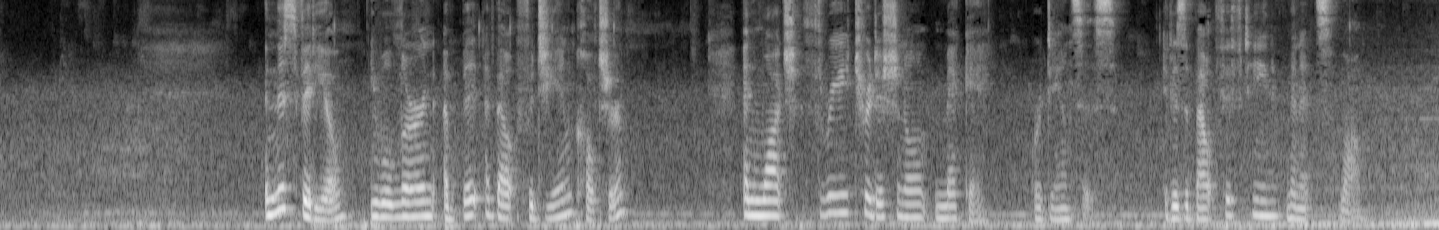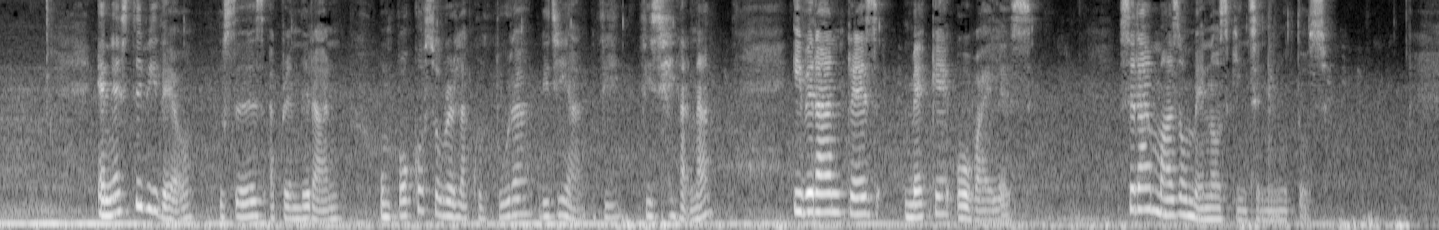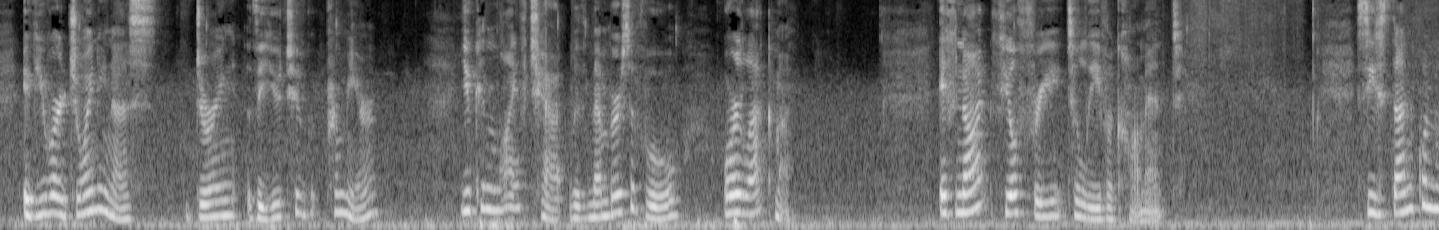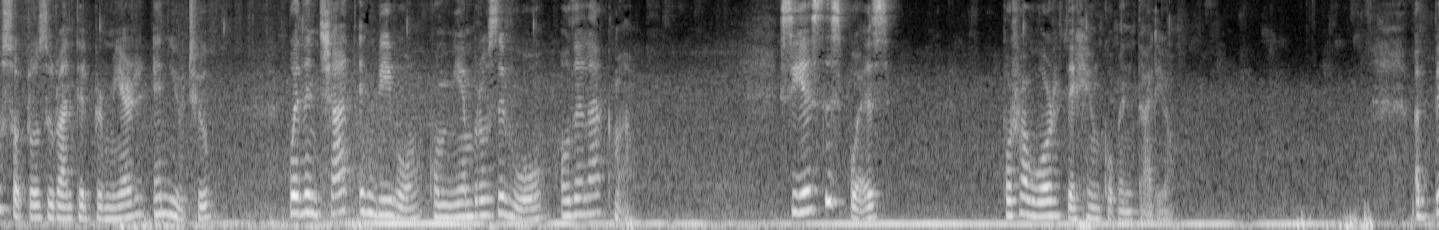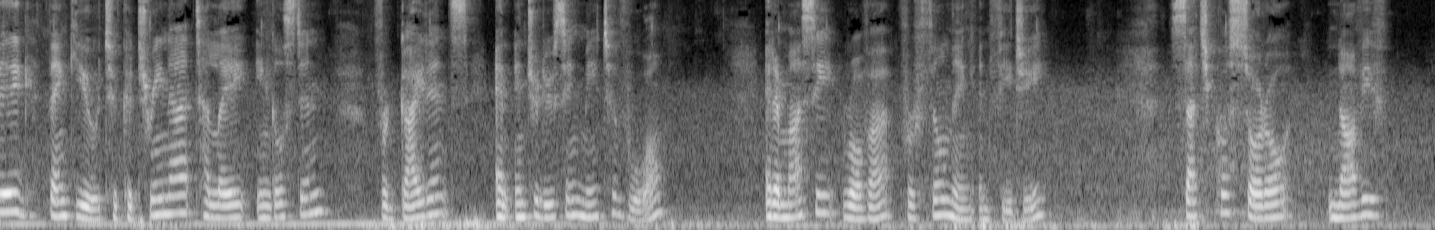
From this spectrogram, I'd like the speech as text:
In this video, you will learn a bit about Fijian culture and watch three traditional meke, or dances. It is about 15 minutes long. En este video, ustedes aprenderán un poco sobre la cultura fijiana y verán tres meke o bailes. Será más o menos 15 minutos. If you are joining us during the YouTube premiere, you can live chat with members of VOU or LACMA. If not, feel free to leave a comment. Si están con nosotros durante el premier en YouTube, pueden chat en vivo con miembros de VOU o del ACMA. Si es después, por favor deje un comentario. A big thank you to Katrina Tale Ingleston for guidance and introducing me to VOU, Edamasi Rova for filming in Fiji, Sachiko Soro Navi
